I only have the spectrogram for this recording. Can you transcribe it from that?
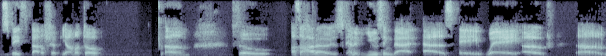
Space Battleship Yamato. Um, so Asahara is kind of using that as a way of um,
